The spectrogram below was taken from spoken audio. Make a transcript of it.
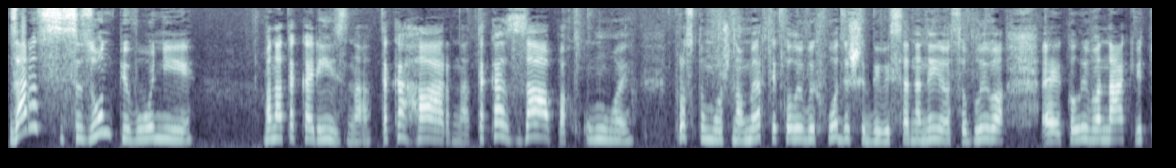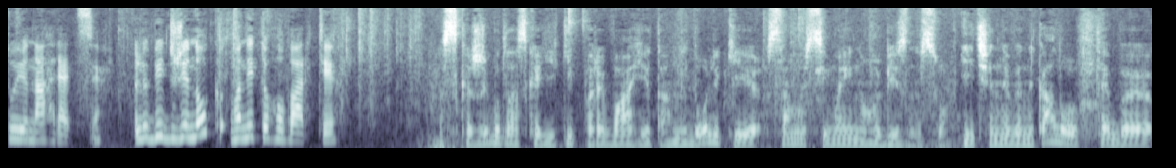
Зараз сезон півонії. Вона така різна, така гарна, така запах. Ой, просто можна вмерти, коли виходиш і дивишся на неї, особливо е, коли вона квітує на грядці. Любіть жінок, вони того варті. Скажи, будь ласка, які переваги та недоліки саме сімейного бізнесу? І чи не виникало в тебе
